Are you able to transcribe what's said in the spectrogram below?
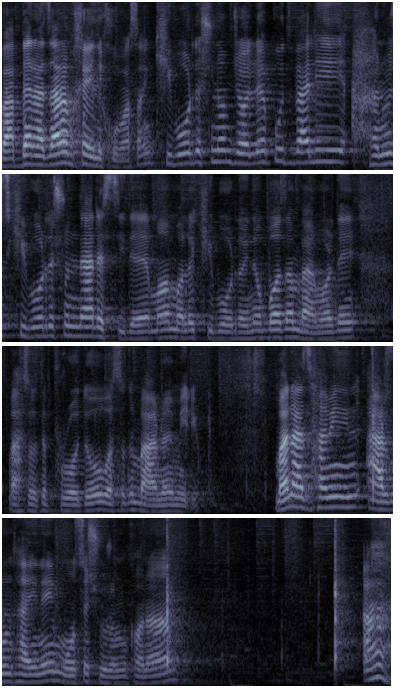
و به نظرم خیلی خوب. مثلا کیبوردشون هم جالب بود ولی هنوز کیبوردشون نرسیده. ما هم حالا کیبورد و اینا بازم بر مورد محصولات پرودو واسه برنامه میریم. من از همین ارزون ترینه موسه شروع می‌کنم. اه!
